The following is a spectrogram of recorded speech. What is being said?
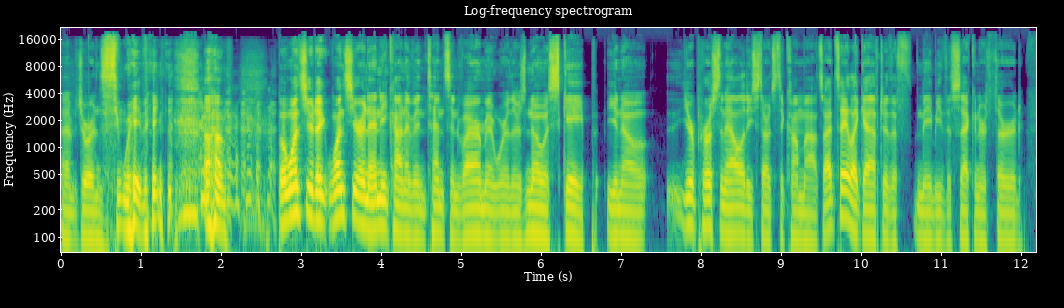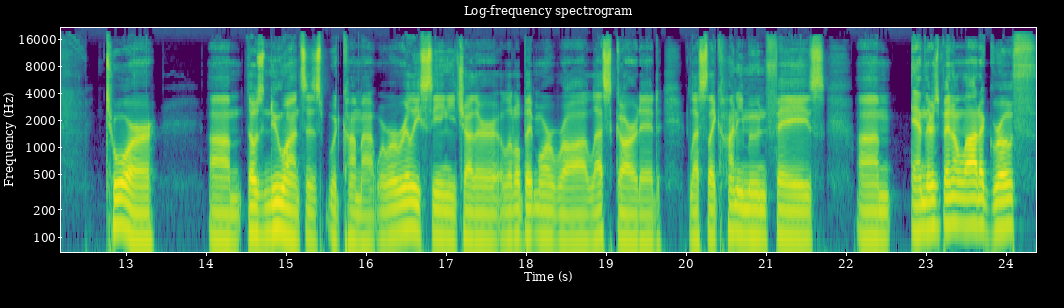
um, jordan's waving um, but once you're to, once you're in any kind of intense environment where there's no escape you know your personality starts to come out so i'd say like after the maybe the second or third tour um, those nuances would come out where we're really seeing each other a little bit more raw, less guarded, less like honeymoon phase. Um, and there's been a lot of growth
